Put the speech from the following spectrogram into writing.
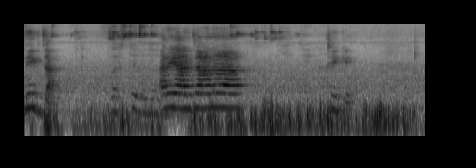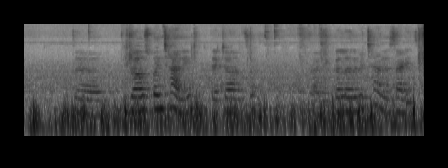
निघ जा. अरे यार जा ना. ठीक आहे. तर ब्लाऊज पण छान आहे त्याच्यावरचं. आणि कलर बी छान आहे साडीचा.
